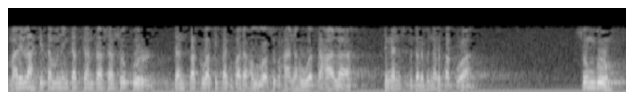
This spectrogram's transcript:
marilah kita meningkatkan rasa syukur dan takwa kita kepada Allah Subhanahu wa taala dengan sebenar-benar takwa. Sungguh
